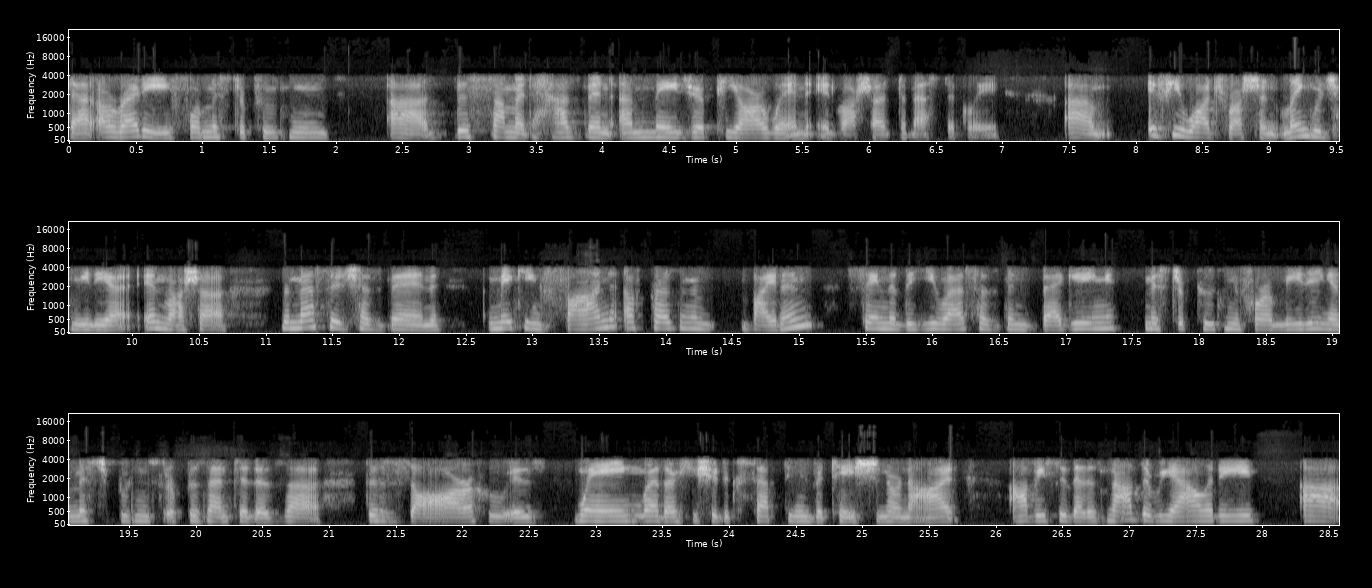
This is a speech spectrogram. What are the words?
that already for Mr. Putin, uh, this summit has been a major PR win in Russia domestically. Um, if you watch Russian language media in Russia, the message has been making fun of President Biden, saying that the U.S. has been begging Mr. Putin for a meeting, and Mr. Putin Putin's represented as uh, the czar who is weighing whether he should accept the invitation or not. Obviously, that is not the reality. Uh,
